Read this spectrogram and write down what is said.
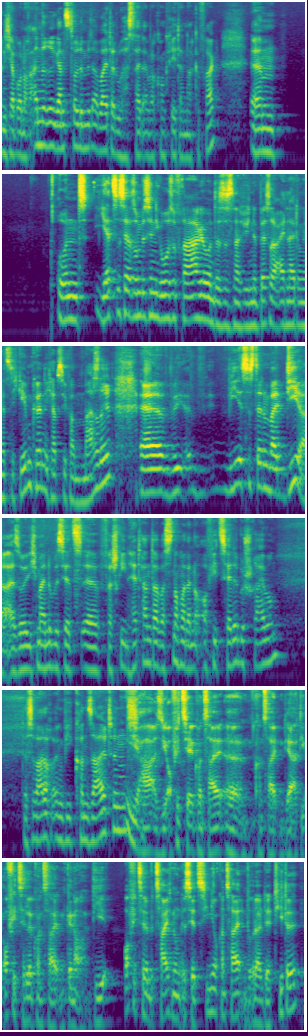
Und ich habe auch noch andere ganz tolle Mitarbeiter. Du hast halt einfach konkret danach gefragt. Ähm, und jetzt ist ja so ein bisschen die große Frage, und das ist natürlich eine bessere Einleitung jetzt nicht geben können, ich habe sie vermasselt. Äh, wie, wie, ist es denn bei dir? Also ich meine, du bist jetzt äh, verschrien Headhunter, was ist nochmal deine offizielle Beschreibung? Das war doch irgendwie Consultant. Ja, also die offizielle Consul äh, Consultant, ja, die offizielle Consultant, genau. Die offizielle Bezeichnung ist jetzt Senior Consultant oder der Titel.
